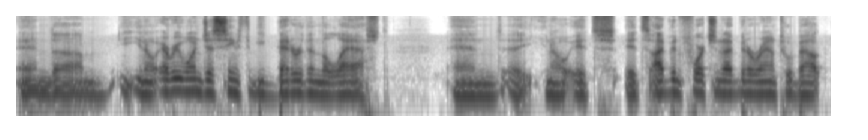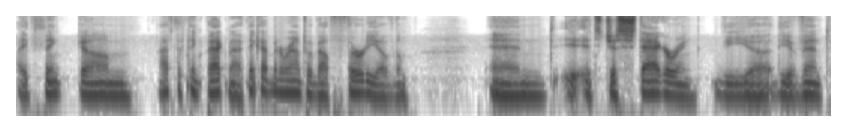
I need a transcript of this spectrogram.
And um, you know, everyone just seems to be better than the last. And uh, you know, it's it's. I've been fortunate. I've been around to about. I think um, I have to think back now. I think I've been around to about 30 of them, and it's just staggering the uh, the event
